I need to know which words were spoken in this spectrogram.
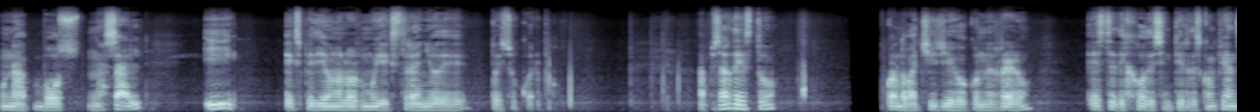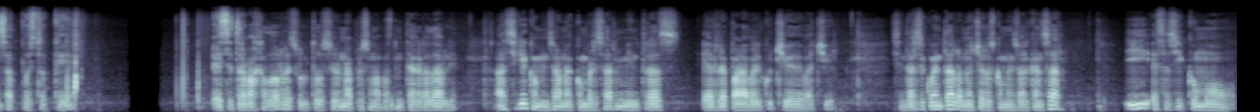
una voz nasal y expedía un olor muy extraño de pues, su cuerpo. A pesar de esto, cuando Bachir llegó con herrero, este dejó de sentir desconfianza puesto que este trabajador resultó ser una persona bastante agradable, así que comenzaron a conversar mientras él reparaba el cuchillo de Bachir. Sin darse cuenta, la noche los comenzó a alcanzar. Y es así como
